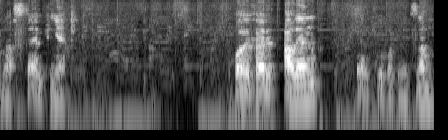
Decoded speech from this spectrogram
Następnie VfR Allen. Ten klub akurat znam.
